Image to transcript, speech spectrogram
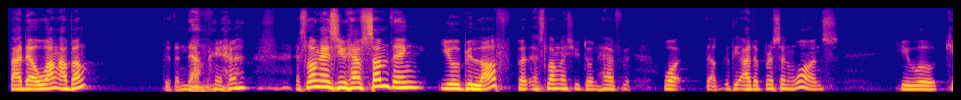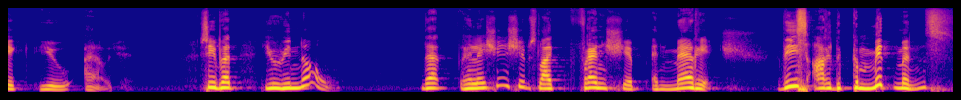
Tak ada uang, abang ditendang. As long as you have something, you'll be loved. But as long as you don't have what the, the other person wants, he will kick you out. See, but you will know that relationships like friendship and marriage, these are the commitments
